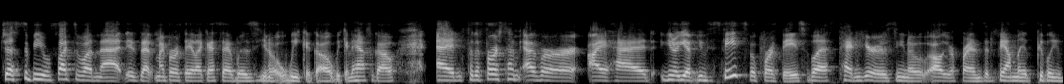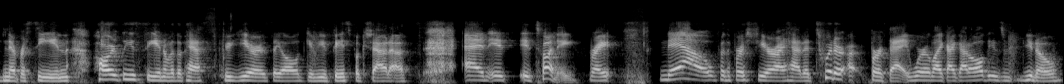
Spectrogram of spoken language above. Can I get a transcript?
just to be reflective on that is that my birthday, like I said, was, you know, a week ago, a week and a half ago. And for the first time ever, I had, you know, you have these Facebook birthdays for the last 10 years, you know, all your friends and family, people you've never seen, hardly seen over the past few years, they all give you Facebook shout outs. And it, it's funny, right? Now, for the first year, I had a Twitter uh, birthday where like I got all these, you know,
